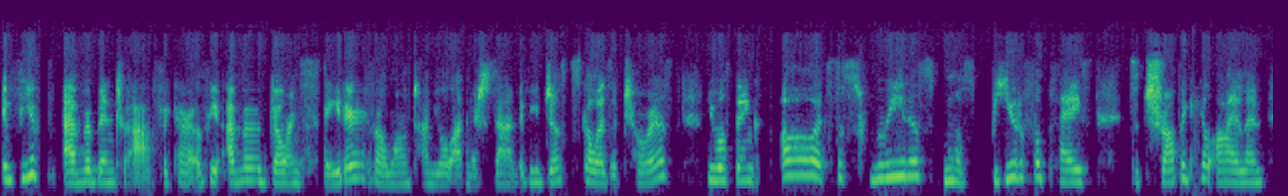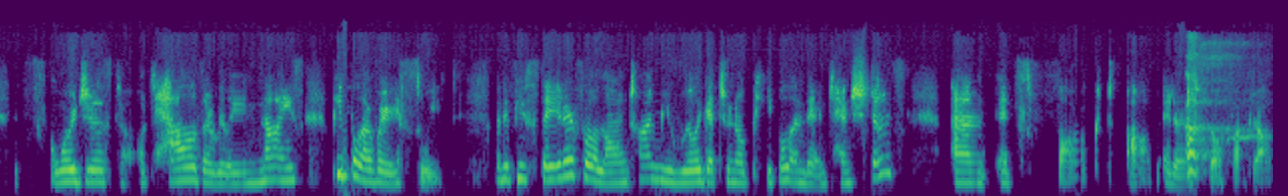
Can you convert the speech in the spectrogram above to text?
if you've ever been to africa if you ever go and stay there for a long time you'll understand. If you just go as a tourist you will think oh it's the sweetest most beautiful place. It's a tropical island. It's gorgeous. The hotels are really nice. People are very sweet. But if you stay there for a long time you really get to know people and their intentions and it's fucked up. It is so fucked up.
